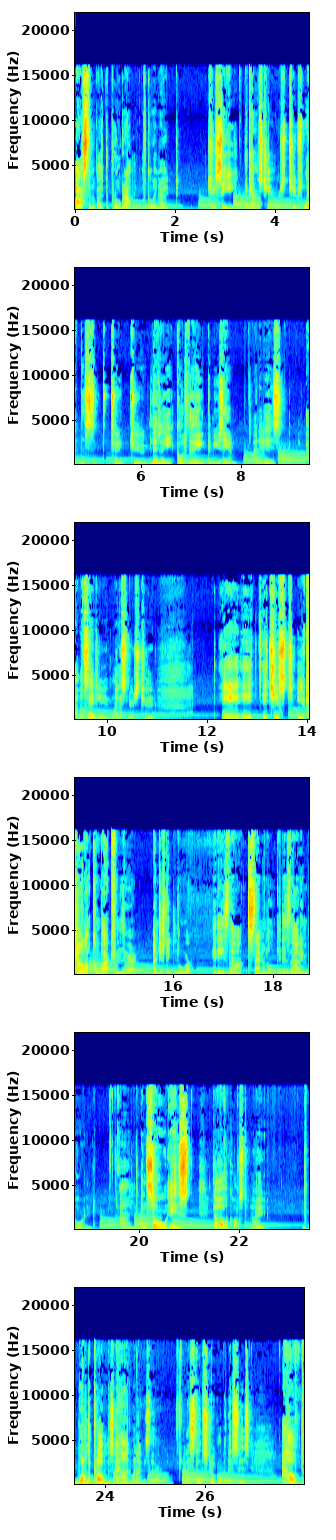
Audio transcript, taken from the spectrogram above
ask them about the program of going out to see the gas chambers, to witness, to to literally go to the, the museum. And it is I would say to you, my listeners, too it, it, it just you cannot come back from there and just ignore. It is that seminal. It is that important, and and so is the Holocaust. Now, one of the problems I had when I was there, and I still struggle with this, is I have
